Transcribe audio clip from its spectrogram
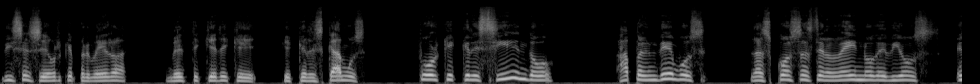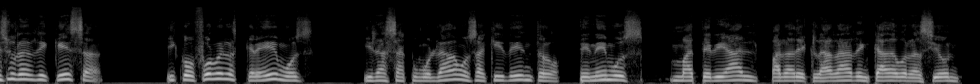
dice el Señor que primeramente quiere que, que crezcamos? Porque creciendo aprendemos las cosas del reino de Dios. Es una riqueza. Y conforme las creemos y las acumulamos aquí dentro, tenemos material para declarar en cada oración,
